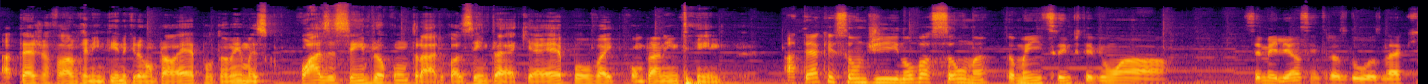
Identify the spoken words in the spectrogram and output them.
até já falaram que a Nintendo queria comprar o Apple também, mas quase sempre é o contrário. Quase sempre é que a Apple vai comprar a Nintendo. Até a questão de inovação, né? Também sempre teve uma, semelhança entre as duas, né? Que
